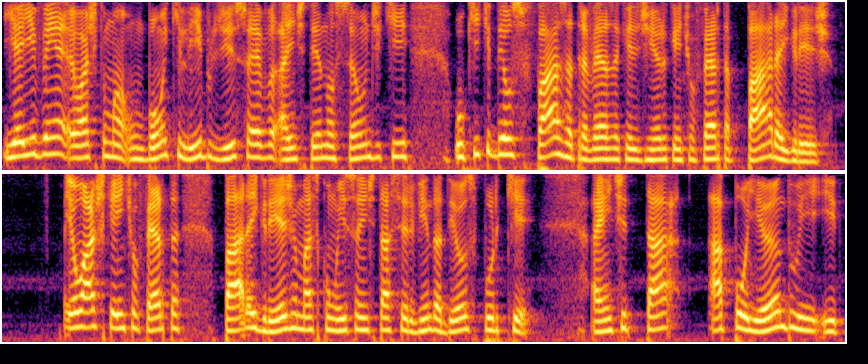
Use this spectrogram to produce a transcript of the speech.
E aí vem, eu acho que uma, um bom equilíbrio disso é a gente ter noção de que o que, que Deus faz através daquele dinheiro que a gente oferta para a igreja. Eu acho que a gente oferta para a igreja, mas com isso a gente está servindo a Deus porque a gente está apoiando e, e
